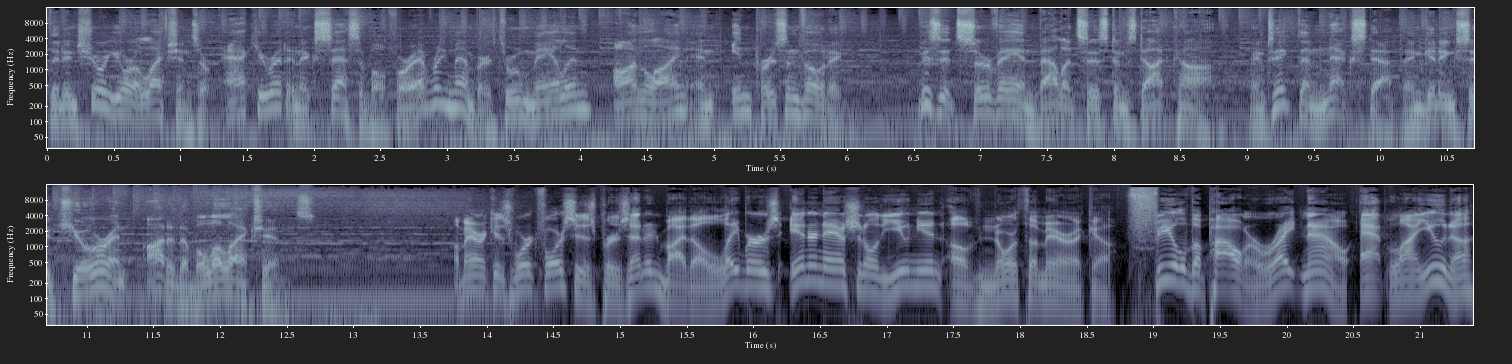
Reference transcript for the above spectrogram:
that ensure your elections are accurate and accessible for every member through mail in, online, and in person voting. Visit surveyandballotsystems.com and take the next step in getting secure and auditable elections. America's Workforce is presented by the Laborers International Union of North America. Feel the power right now at liuna.org.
